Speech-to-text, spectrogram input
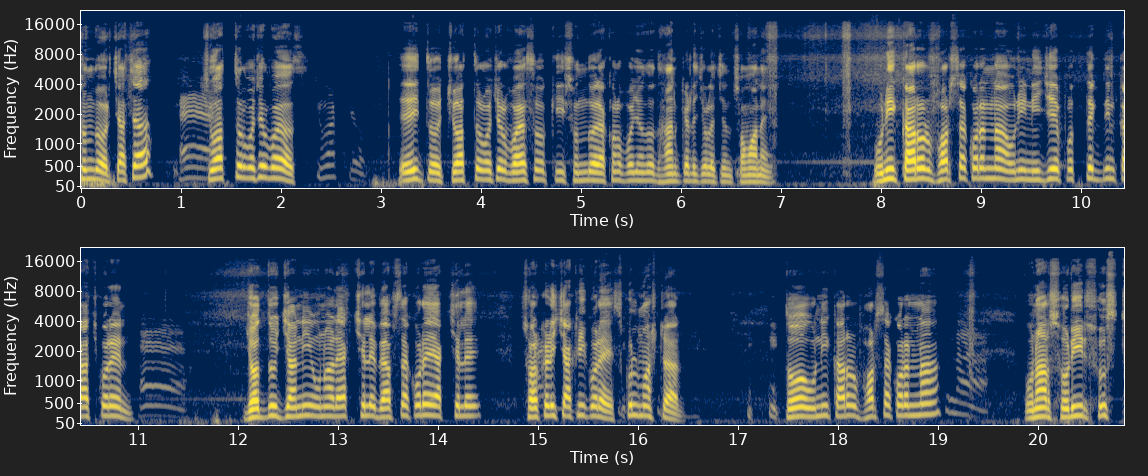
সুন্দর। চাচা চুয়াত্তর বছর বয়স। এই তো চুয়াত্তর বছর বয়সও কি সুন্দর এখনও পর্যন্ত ধান কেটে চলেছেন সমানে। উনি কারোর ভরসা করেন না উনি নিজে প্রত্যেক দিন কাজ করেন। যদ্দূর জানি ওনার এক ছেলে ব্যবসা করে এক ছেলে সরকারি চাকরি করে স্কুল মাস্টার তো উনি কারোর ভরসা করেন না। ওনার শরীর সুস্থ।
